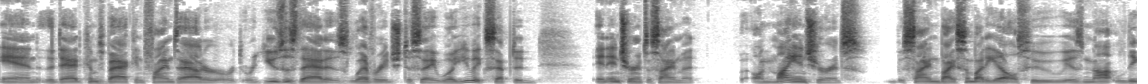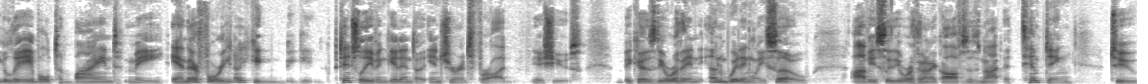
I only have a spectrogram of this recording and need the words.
and the dad comes back and finds out or, or, or uses that as leverage to say, well, you accepted an insurance assignment on my insurance signed by somebody else who is not legally able to bind me. And therefore, you know, you could potentially even get into insurance fraud issues because the ortho, and unwittingly so, obviously the orthodontic office is not attempting to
